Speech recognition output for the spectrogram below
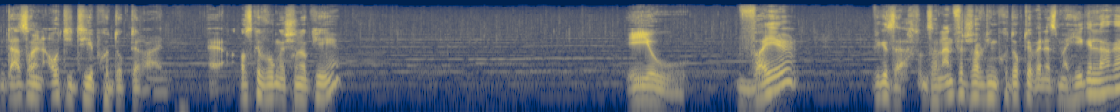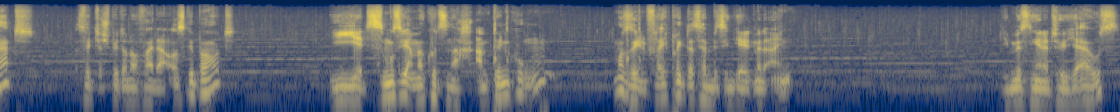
Und da sollen auch die Tierprodukte rein. Äh, ausgewogen ist schon okay. Jo. Weil, wie gesagt, unsere landwirtschaftlichen Produkte werden erstmal hier gelagert. Das wird ja später noch weiter ausgebaut. Jetzt muss ich einmal kurz nach Ampeln gucken. Mal sehen, vielleicht bringt das ja ein bisschen Geld mit ein. Die müssen hier natürlich aus.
